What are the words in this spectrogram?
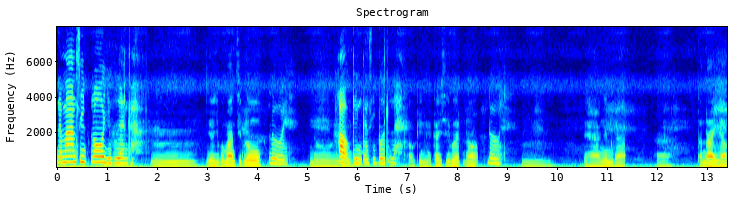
ประมาณสิบโลอยู่เพื่อนค่ะ อืมเดี๋ยวอยู่ประมาณ10โลโดยเลยข้าวกินกันสิเบิดแหละข้าวกินกับใกล้สิเบิดเนาะโดยอืมไปหาเงินกับอ่าทันได้ครับ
